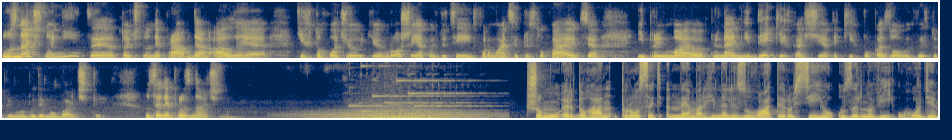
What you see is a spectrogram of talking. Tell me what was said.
Ну, значно ні, це точно неправда, але ті, хто хочуть гроші, якось до цієї інформації прислухаються і приймають принаймні декілька ще таких показових виступів ми будемо бачити. Ну, це непрозначно. чому Ердоган просить не маргіналізувати Росію у зерновій угоді.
